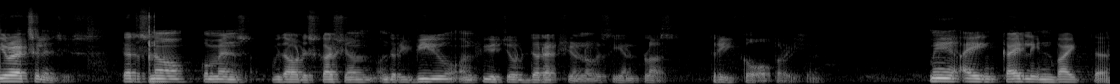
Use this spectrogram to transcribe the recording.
Your Excellencies, let us now commence with our discussion on the review and future direction of ASEAN Plus 3 cooperation. May I kindly invite uh,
